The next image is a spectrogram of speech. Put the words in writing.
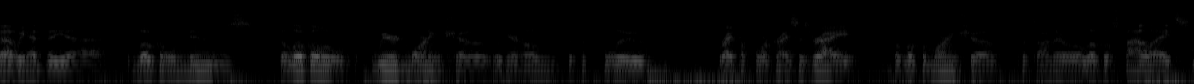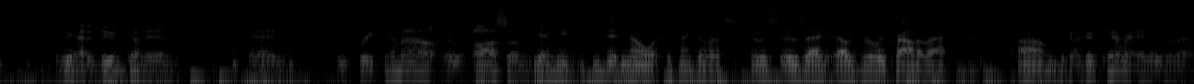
Uh, we had the uh, local news, the local weird morning show when you're home with the flu, right before Price is Right. The local morning show puts on their little local spotlights, and we Yeah. had a dude come in, and we freaked him out. It was awesome. Yeah, he he didn't know what to think of us. It was it was I was really proud of that. Um, He got good camera angles in that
